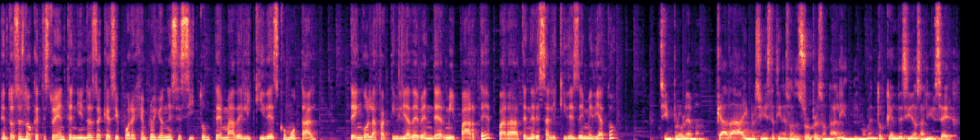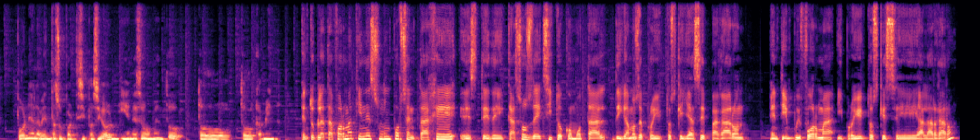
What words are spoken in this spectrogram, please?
Entonces lo que te estoy entendiendo es de que si por ejemplo yo necesito un tema de liquidez como tal, tengo la factibilidad de vender mi parte para tener esa liquidez de inmediato. Sin problema. Cada inversionista tiene su asesor personal y en el momento que él decida salirse, pone a la venta su participación y en ese momento todo, todo camina. En tu plataforma tienes un porcentaje este, de casos de éxito como tal, digamos de proyectos que ya se pagaron en tiempo y forma y proyectos que se alargaron?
